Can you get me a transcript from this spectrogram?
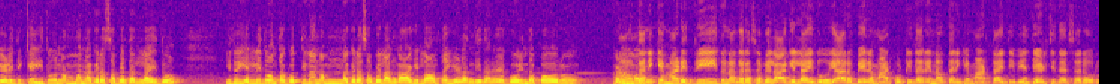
ಕೇಳಿದಕ್ಕೆ ಇದು ನಮ್ಮ ನಗರಸಭೆದಲ್ಲ ಇದು. ಇದು ಎಲ್ಲಿದು ಅಂತ ಗೊತ್ತಿಲ್ಲ ನಮ್ಮ ನಗರಸಭೆಲಿ ಹಂಗಾಗಿಲ್ಲ ಅಂತ ಹೇಳಿ ಅಂದಿದ್ದಾರೆ. ಗೋವಿಂದಪ್ಪ ಅವರು ನಾವು ತನಿಖೆ ಮಾಡಿದ್ವಿ ಇದು ನಗರಸಭೆಯಲ್ಲಿ ಆಗಿಲ್ಲ ಇದು ಯಾರೋ ಬೇರೆ ಮಾಡ್ಕೊಟ್ಟಿದ್ದಾರೆ ನಾವು ತನಿಖೆ ಮಾಡ್ತಾ ಇದ್ದೀವಿ ಅಂತ ಹೇಳ್ತಿದ್ದಾರೆ ಸರ್ ಅವರು.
